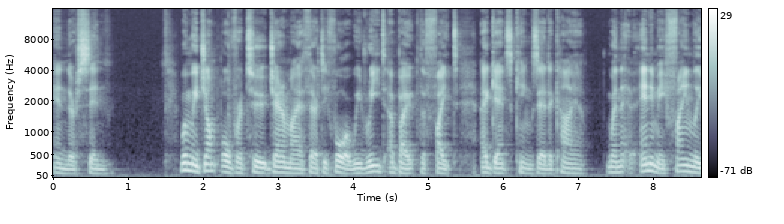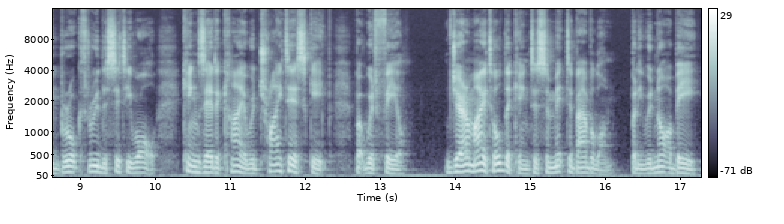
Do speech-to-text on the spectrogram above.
in their sin. When we jump over to Jeremiah 34, we read about the fight against King Zedekiah. When the enemy finally broke through the city wall, King Zedekiah would try to escape but would fail. Jeremiah told the king to submit to Babylon, but he would not obey.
